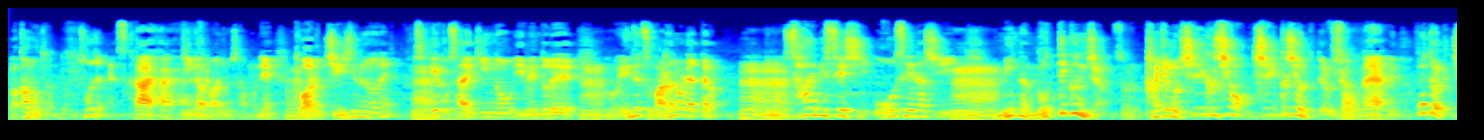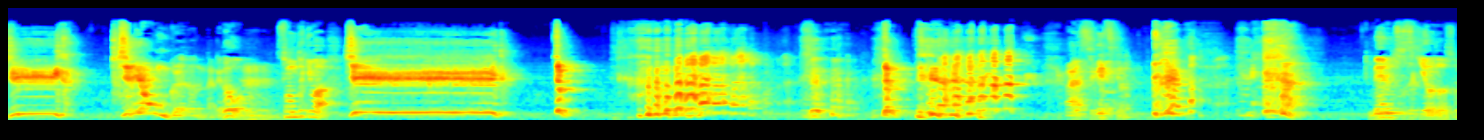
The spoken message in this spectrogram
若本さんともそうじゃないですか、はいはいはいギガマジョさんもね、うん。とある G ジェルのね、うん。結構最近のイベントで、うん。演説丸々やったの、うんうん。サービス精神旺盛だし、うん。みんな乗ってくんじゃん。その観客もジークジオンジークジオンって言ってるわけじゃん。そうね。で本当はジークジオンぐらいなんだけど、うん。その時はジークジョンあれすげえ好きなのメールの続きをどうぞ。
